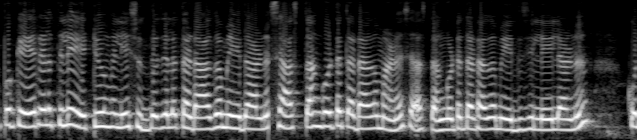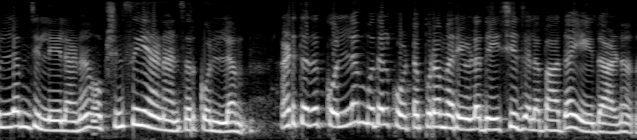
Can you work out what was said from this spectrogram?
അപ്പോൾ കേരളത്തിലെ ഏറ്റവും വലിയ ശുദ്ധജല തടാകം ഏതാണ്? ശാസ്താംകോട്ട തടാകമാണ്. ശാസ്താംകോട്ട തടാകം ഏത് ജില്ലയിലാണ് കൊല്ലം ജില്ലയിലാണ് ഓപ്ഷൻ സി ആണ് ആൻസർ കൊല്ലം. അടുത്തത് കൊല്ലം മുതൽ കോട്ടപ്പുറം വരെയുള്ള ദേശീയ ജലപാത ഏതാണ്?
